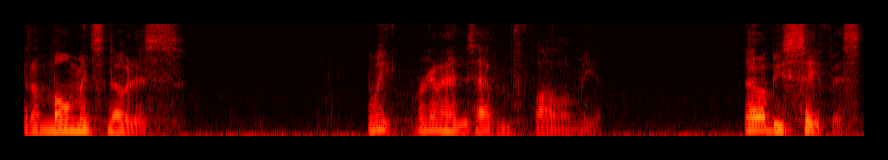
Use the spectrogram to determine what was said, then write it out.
at a moment's notice. We, we're going to just have him follow me. That'll be safest.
